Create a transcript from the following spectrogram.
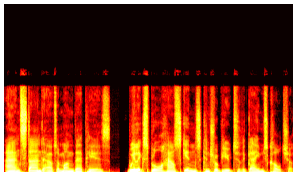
and stand out among their peers. We'll explore how skins contribute to the game's culture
